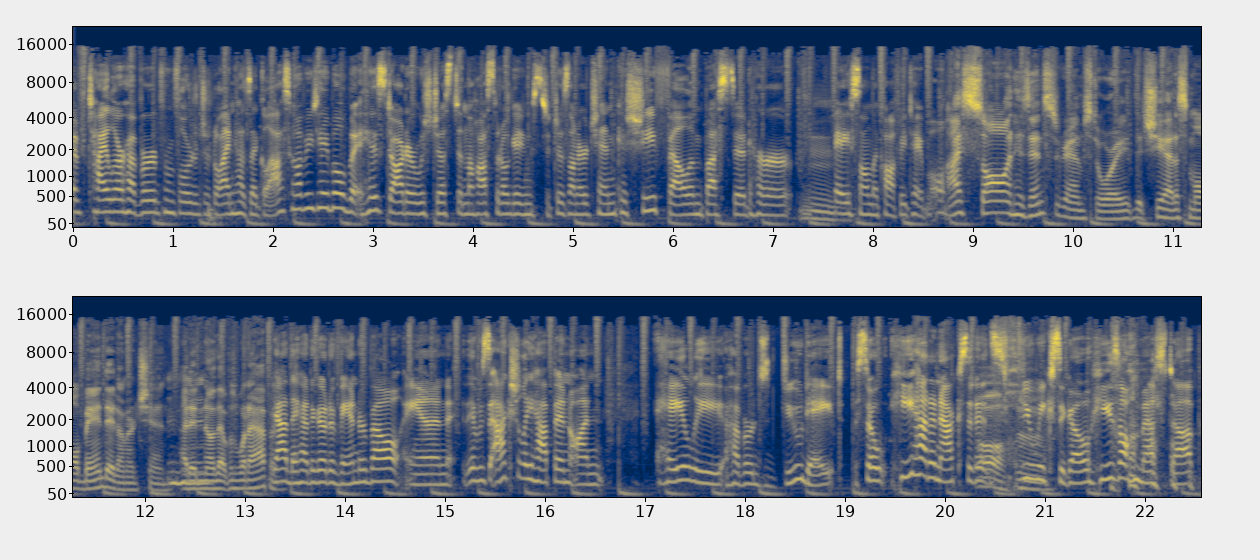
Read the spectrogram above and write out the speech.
if Tyler Hubbard from Florida Georgia Line has a glass coffee table, but his daughter was just in the hospital getting stitches on her chin because she fell and busted her Mm. face on the coffee table. I saw in his Instagram story that she had a small band aid on her chin. I didn't know that was what happened. Yeah, they had to go to Vanderbilt, and it was actually happened on Hayley Hubbard's due date. So he had an accident Oh. a few Mm. weeks ago. He's all messed up.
